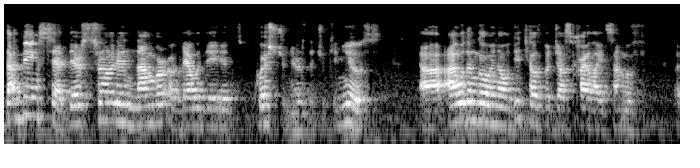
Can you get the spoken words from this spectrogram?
that being said, there's certainly a number of validated questionnaires that you can use. Uh, I wouldn't go in all details, but just highlight some of uh,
